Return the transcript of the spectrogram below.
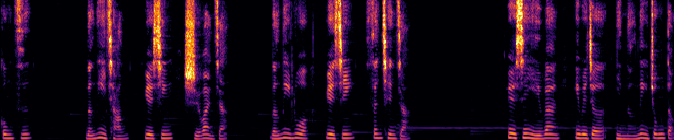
工资。能力强，月薪十万加；能力弱，月薪三千加。月薪一万意味着你能力中等，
